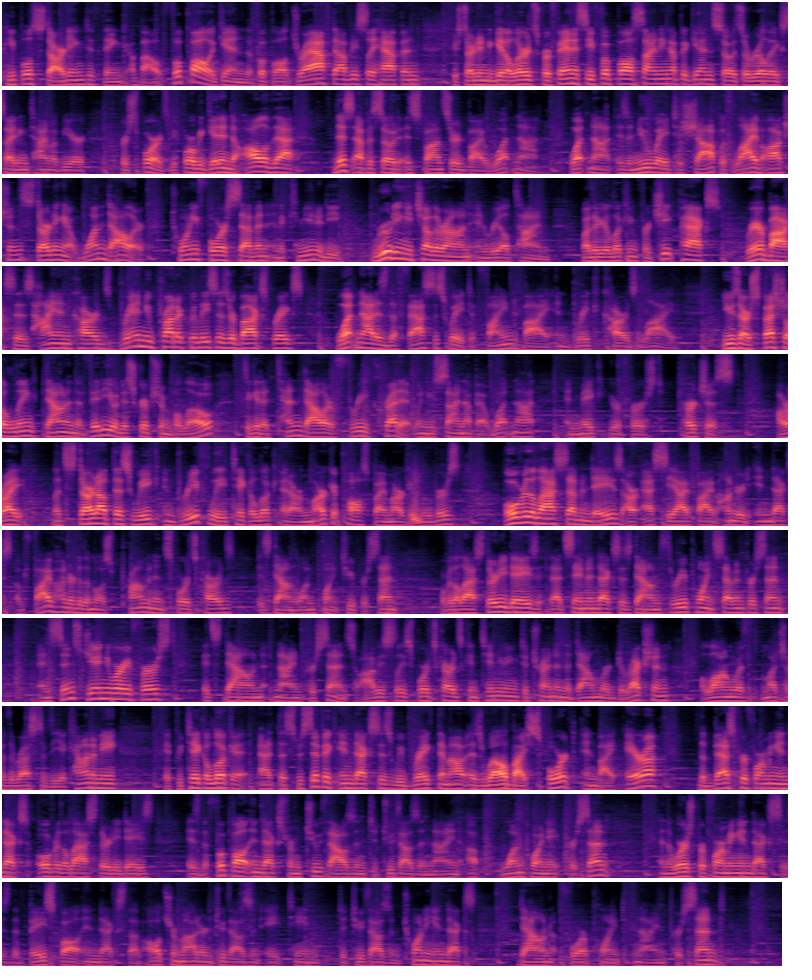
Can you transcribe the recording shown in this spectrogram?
people starting to think about football again. The football draft obviously happened. You're starting to get alerts for fantasy football signing up again, so it's a really exciting time of year for sports. Before we get into all of that, this episode is sponsored by Whatnot. Whatnot is a new way to shop with live auctions starting at $1 24 7 in a community rooting each other on in real time. Whether you're looking for cheap packs, rare boxes, high end cards, brand new product releases, or box breaks, Whatnot is the fastest way to find, buy, and break cards live. Use our special link down in the video description below to get a $10 free credit when you sign up at Whatnot and make your first purchase. All right, let's start out this week and briefly take a look at our market pulse by market movers. Over the last seven days, our SCI 500 index of 500 of the most prominent sports cards is down 1.2%. Over the last 30 days, that same index is down 3.7%, and since January 1st, it's down 9%. So obviously, sports cards continuing to trend in the downward direction, along with much of the rest of the economy. If we take a look at, at the specific indexes, we break them out as well by sport and by era. The best performing index over the last 30 days is the football index from 2000 to 2009, up 1.8%. And the worst performing index is the baseball index, the ultra modern 2018 to 2020 index, down 4.9%.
